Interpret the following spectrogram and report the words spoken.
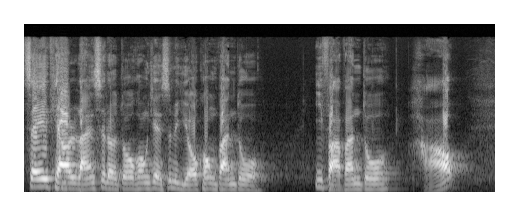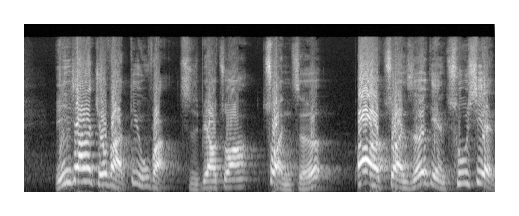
这一条蓝色的多空线，是不是由空翻多，一法翻多？好，赢家九法第五法指标抓转折啊，转折点出现，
